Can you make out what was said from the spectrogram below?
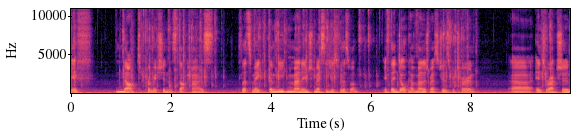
if not permissions dot has so let's make them need manage messages for this one if they don't have managed messages return uh, interaction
